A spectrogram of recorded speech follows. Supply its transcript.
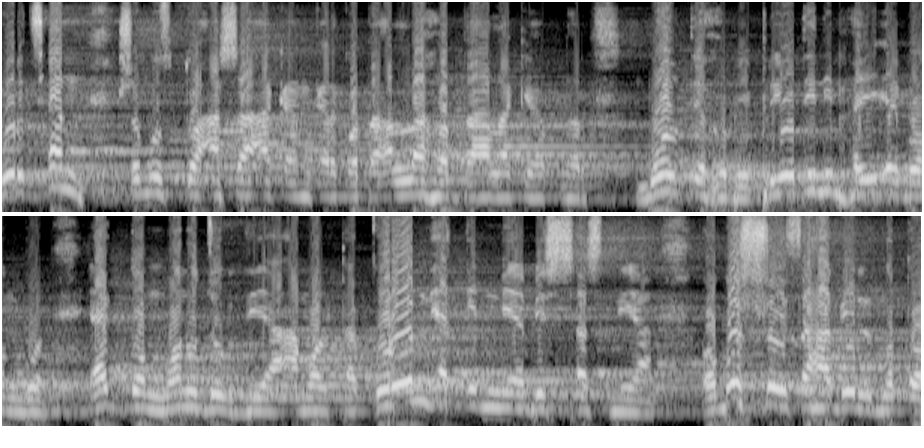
ঘুরছেন, সমস্ত আশা, আকাঙ্ক্ষার কথা আল্লাহ তাআলাকে আপনার বলতে হবে। প্রিয় দিনী ভাই এবং বোন, একদম মনোযোগ দিয়া আমলটা করুন, একদিন নিয়ে বিশ্বাস নিয়ে। অবশ্যই সাহাবীর মতো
